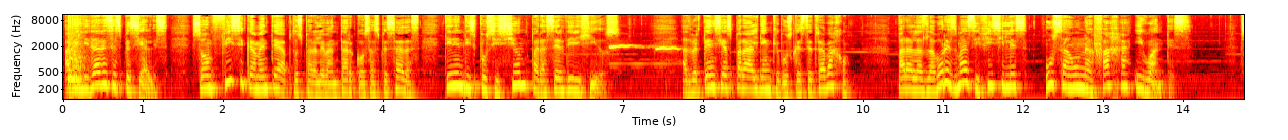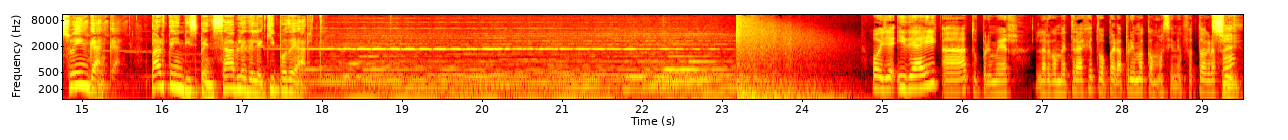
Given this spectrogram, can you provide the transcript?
Habilidades especiales. Son físicamente aptos para levantar cosas pesadas. Tienen disposición para ser dirigidos. Advertencias para alguien que busca este trabajo. Para las labores más difíciles, usa una faja y guantes. Swing Gang, parte indispensable del equipo de arte. Oye, y de ahí a tu primer largometraje, tu ópera prima como cinefotógrafo. Sí.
